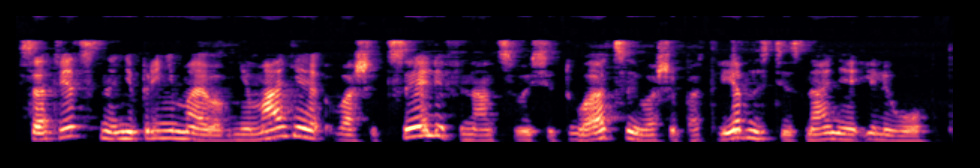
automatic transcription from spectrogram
Соответственно, не принимая во внимание ваши цели, финансовые ситуации, ваши потребности, знания или опыт.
